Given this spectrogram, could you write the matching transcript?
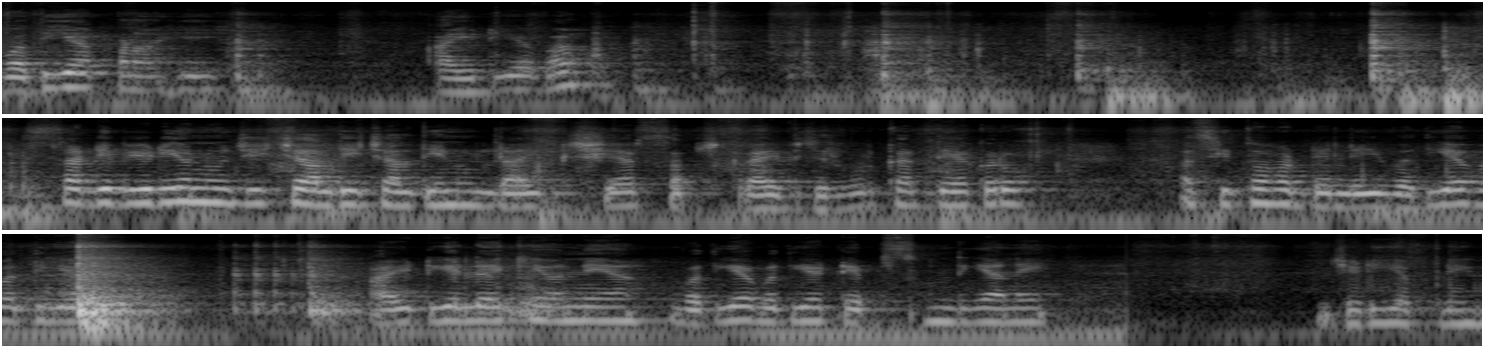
ਵਧੀਆ ਆਪਣਾ ਇਹ ਆਈਡੀਆ ਵਾ। ਸਾਡੀ ਵੀਡੀਓ ਨੂੰ ਜੀ ਚਲਦੀ ਚਲਦੀ ਨੂੰ ਲਾਈਕ ਸ਼ੇਅਰ ਸਬਸਕ੍ਰਾਈਬ ਜ਼ਰੂਰ ਕਰ ਦਿਆ ਕਰੋ। ਅਸੀਂ ਤੁਹਾਡੇ ਲਈ ਵਧੀਆ ਵਧੀਆ ਆਈਡੀਆ ਲੈ ਕੇ ਆਉਂਦੇ ਆ ਵਧੀਆ ਵਧੀਆ ਟਿਪਸ ਹੁੰਦੀਆਂ ਨੇ। ਜਿਹੜੀ ਆਪਣੀ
